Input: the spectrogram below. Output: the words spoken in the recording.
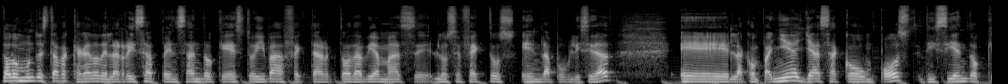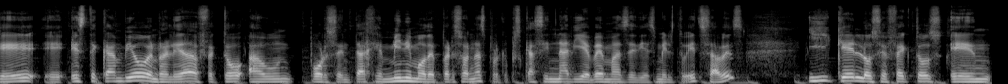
todo el mundo estaba cagado de la risa pensando que esto iba a afectar todavía más eh, los efectos en la publicidad. Eh, la compañía ya sacó un post diciendo que eh, este cambio en realidad afectó a un porcentaje mínimo de personas porque pues casi nadie ve más de 10.000 tweets, ¿sabes? Y que los efectos en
